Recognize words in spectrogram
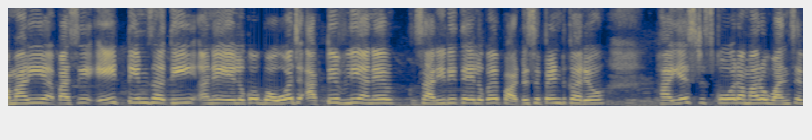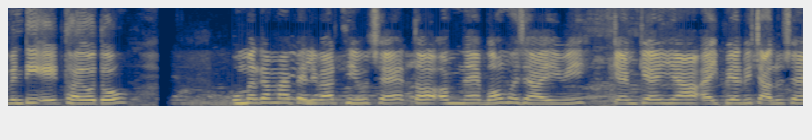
અમારી પાસે એટ ટીમ્સ હતી અને એ લોકો બહુ જ એક્ટિવલી અને સારી રીતે એ લોકોએ પાર્ટિસિપેન્ટ કર્યો. હાઈએસ્ટ સ્કોર અમારો વન સેવન્ટી એટ થયો હતો. ઉમરગામમાં પહેલી વાર થયું છે, તો અમને બહુ મજા આવી. કેમ કે અહીંયા આઈપીએલ બી ચાલુ છે.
